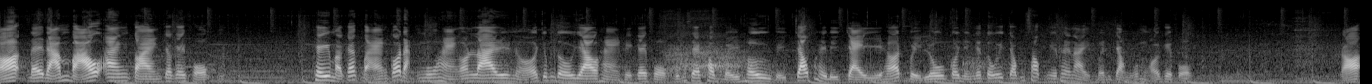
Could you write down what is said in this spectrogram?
Đó để đảm bảo an toàn cho cây phuộc khi mà các bạn có đặt mua hàng online đi nữa chúng tôi giao hàng thì cây phuộc cũng sẽ không bị hư bị chóc hay bị chày gì hết vì luôn có những cái túi chống sốc như thế này bên trong của mỗi cây phuộc đó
